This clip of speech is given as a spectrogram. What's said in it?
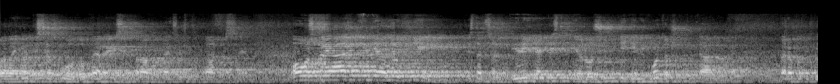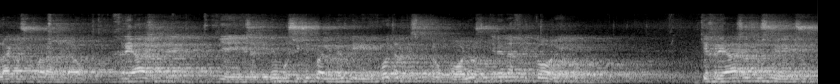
Παναγιώτη, σε ακούω εδώ πέρα, είσαι πράγμα, έτσι που κάθισε. Όμως χρειάζεται διαδοχή και στα ψαλτήρια και στην ιεροσύνη και γενικότερα στο τι κάνουμε. Πέρα από την πλάκα σου μιλάω. Χρειάζεται και η βυζαντινή μουσική του Αλληνίου και γενικότερα της Μητροπόλεω είναι ένα φυτόριο. Και χρειάζεται να το στηρίξουμε.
